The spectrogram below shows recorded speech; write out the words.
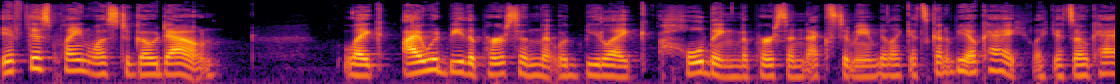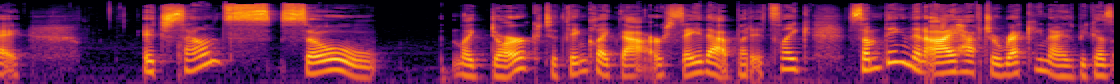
if this plane was to go down, like I would be the person that would be like holding the person next to me and be like, it's going to be okay. Like, it's okay. It sounds so like dark to think like that or say that, but it's like something that I have to recognize because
